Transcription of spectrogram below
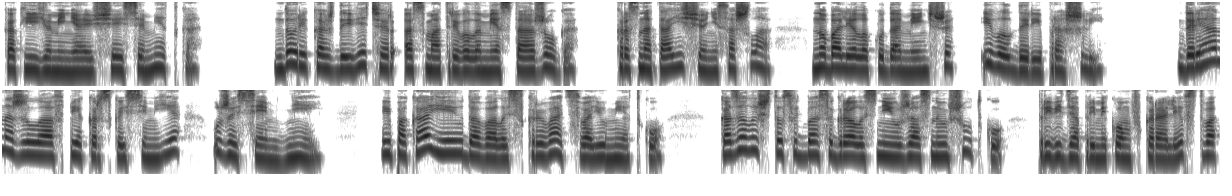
как ее меняющаяся метка. Дори каждый вечер осматривала место ожога. Краснота еще не сошла, но болела куда меньше, и волдыри прошли. Дариана жила в пекарской семье уже семь дней. И пока ей удавалось скрывать свою метку, казалось, что судьба сыграла с ней ужасную шутку, приведя прямиком в королевство,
